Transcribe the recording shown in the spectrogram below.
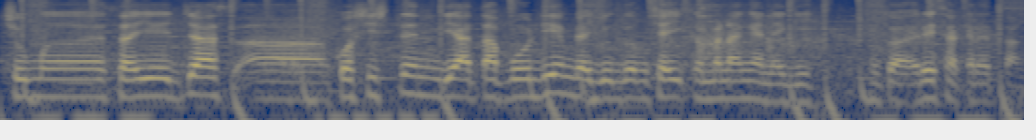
Cuma saya just uh, konsisten di atas podium dan juga mencari kemenangan lagi untuk race akan datang.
